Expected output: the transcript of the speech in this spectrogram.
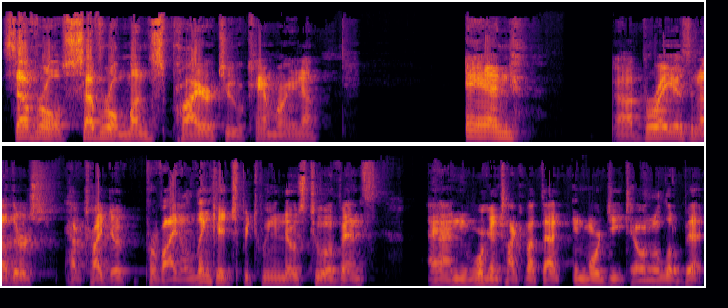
several several months prior to Camarena. And uh, Berrellez and others have tried to provide a linkage between those two events, and we're going to talk about that in more detail in a little bit.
